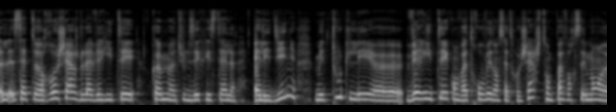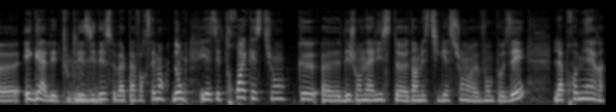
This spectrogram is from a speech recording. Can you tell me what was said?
euh, cette recherche de la vérité, comme tu le disais Christelle, elle est digne, mais toutes les vérités qu'on va trouver dans cette recherche sont pas forcément égales et toutes les mmh. idées se valent pas forcément. Donc il y a ces trois questions que des journalistes d'investigation vont poser. La première,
